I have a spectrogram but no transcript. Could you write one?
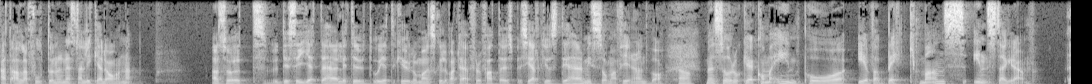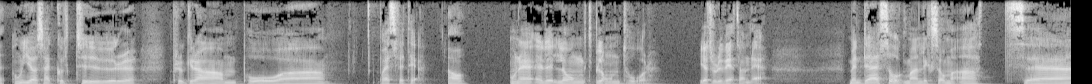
att alla foton är nästan likadana. Alltså att det ser jättehärligt ut och jättekul om man skulle varit här för att fatta hur speciellt just det här midsommarfirandet var. Ja. Men så råkade jag komma in på Eva Bäckmans Instagram. Eh. Hon gör så här kulturprogram på, eh, på SVT. Ja. Hon är eller långt blont hår. Jag tror du vet vem det är. Men där såg man liksom att eh,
